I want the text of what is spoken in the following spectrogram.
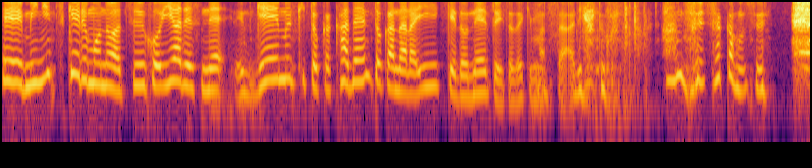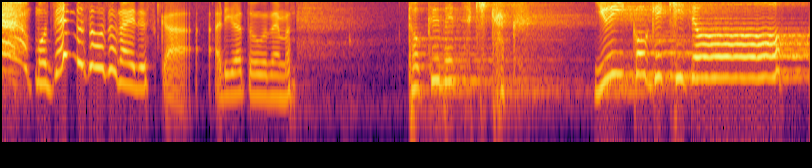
えー、身につけるものは中古嫌ですね。ゲーム機とか家電とかならいいけどね。といただきました。ありがとうございます。犯罪者かもしれない。もう全部そうじゃないですか。ありがとうございます。特別企画。ゆいこ劇場。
